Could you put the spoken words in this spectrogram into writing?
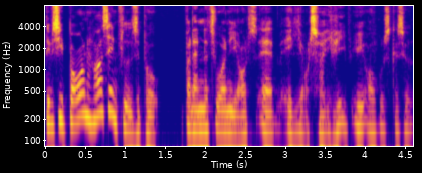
Det vil sige, at borgerne har også indflydelse på, hvordan naturen i, Hjort, øh, ikke i, så i, i Aarhus skal se ud.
